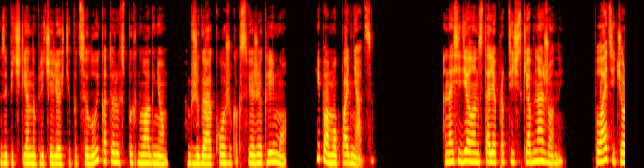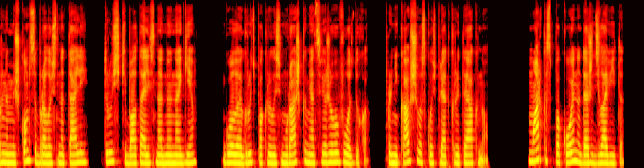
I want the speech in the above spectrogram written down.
запечатлел на плече легкий поцелуй, который вспыхнул огнем, обжигая кожу, как свежее клеймо, и помог подняться. Она сидела на столе практически обнаженной. Платье черным мешком собралось на талии, трусики болтались на одной ноге, голая грудь покрылась мурашками от свежего воздуха, проникавшего сквозь приоткрытое окно. Марко спокойно, даже деловито,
